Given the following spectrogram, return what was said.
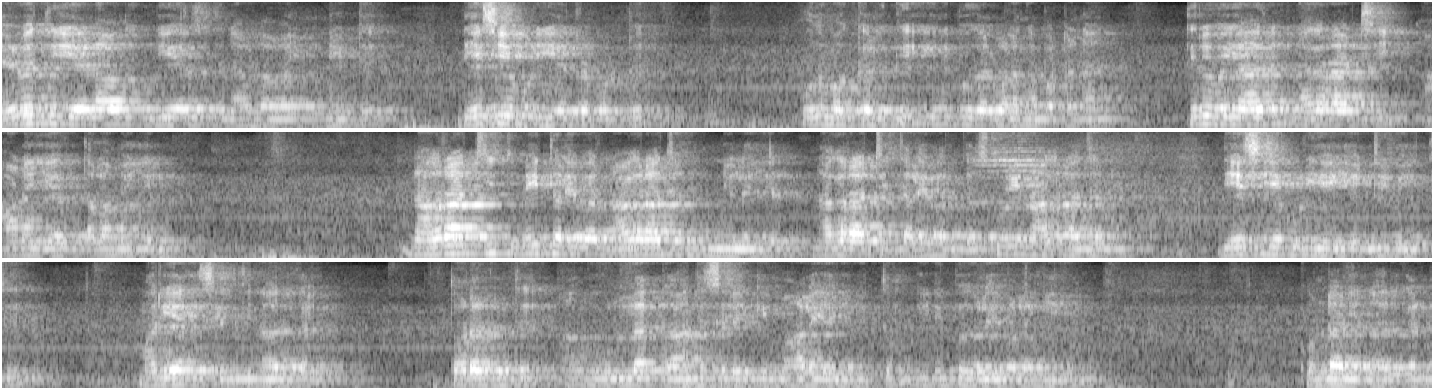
எழுபத்தி ஏழாவது குடியரசு தின விழாவை முன்னிட்டு தேசிய கொடி ஏற்றப்பட்டு பொதுமக்களுக்கு இனிப்புகள் வழங்கப்பட்டன. திருவையாறு நகராட்சி ஆணையர் தலைமையில் நகராட்சி துணைத் தலைவர் நாகராஜன் முன்னிலையில் நகராட்சி தலைவர் கஸ்தூரி நாகராஜன் தேசிய கொடியை ஏற்றி வைத்து மரியாதை செலுத்தினார்கள். தொடர்ந்து அங்கு உள்ள காந்தி சிலைக்கு மாலை அணிவித்தும் இனிப்புகளை வழங்கியும் கொண்டாடினார்கள்.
